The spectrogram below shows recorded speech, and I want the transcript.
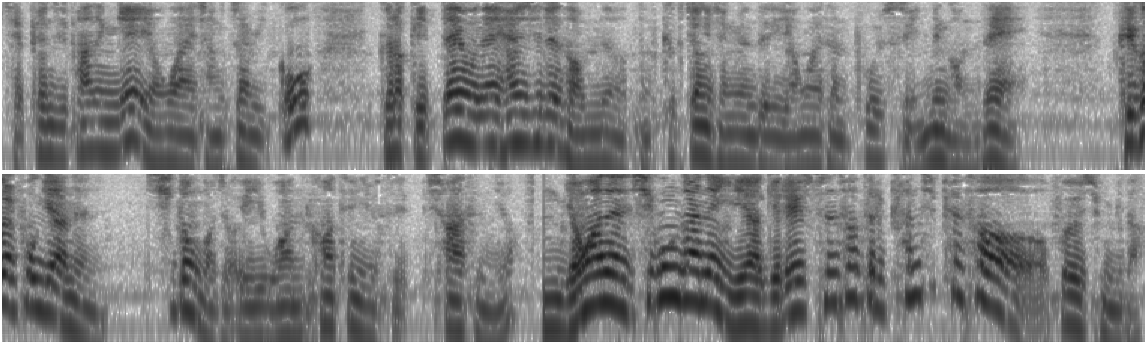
재편집하는 게 영화의 장점이고 그렇기 때문에 현실에서 없는 어떤 극적인 장면들이 영화에서는 볼 수 있는 건데 그걸 포기하는 시도인 거죠. 이 원 컨티뉴스 샷은요. 음, 영화는 시공간의 이야기를 순서대로 편집해서 보여줍니다.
